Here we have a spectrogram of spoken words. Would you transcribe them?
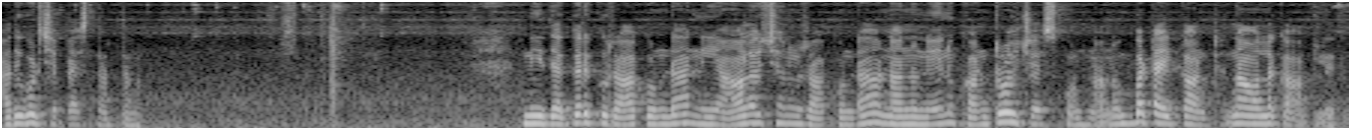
అది కూడా చెప్పేస్తున్నారు తను. నీ దగ్గరకు రాకుండా నీ ఆలోచనలు రాకుండా నన్ను నేను కంట్రోల్ చేసుకుంటున్నాను బట్ ఐ కాంట్ నా వల్ల కావట్లేదు.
